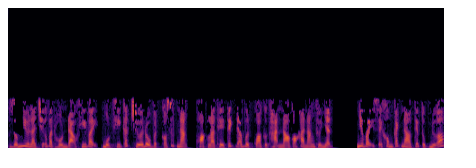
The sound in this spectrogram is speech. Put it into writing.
Giống như là chữ vật hồn đạo khí vậy, một khi cất chứa đồ vật có sức nặng, hoặc là thể tích đã vượt qua cực hạn nó có khả năng thừa nhận. Như vậy sẽ không cách nào tiếp tục nữa.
